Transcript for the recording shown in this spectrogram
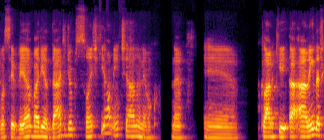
você vê a variedade de opções que realmente há no elenco, né? É, claro que a, além das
